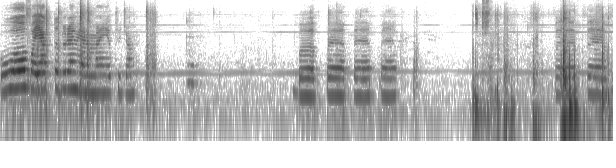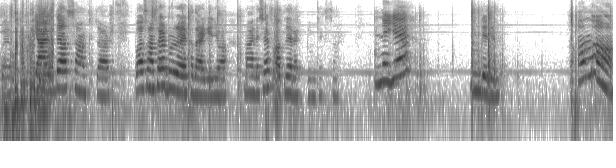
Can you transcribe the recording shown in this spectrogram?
Of ayakta duramıyorum ben yatacağım. Asansör. Bu asansör buraya kadar geliyor. Maalesef atlayarak bineceksin. Neye? Bin dedim. Ama.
